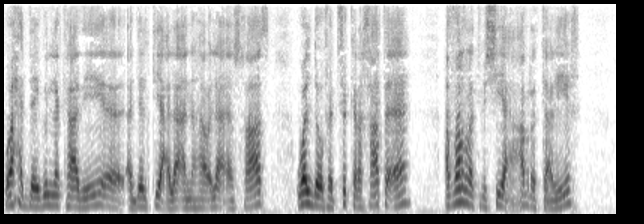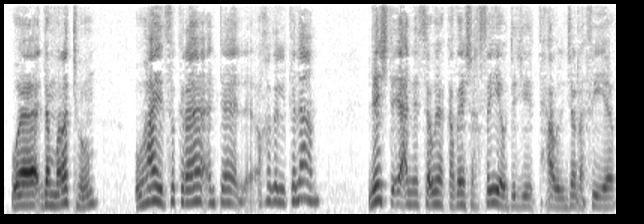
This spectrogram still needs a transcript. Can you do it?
واحد يقول لك هذه أدلتي على أن هؤلاء أشخاص ولدوا في فكرة خاطئة أضرت بالشيعة عبر التاريخ ودمرتهم. وهاي الفكرة أنت أخذ الكلام. ليش يعني تسويها قضية شخصية وتجي تحاول تجرح فيها؟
